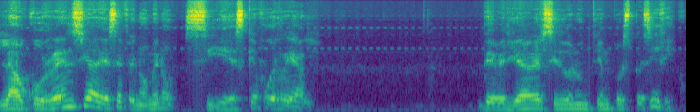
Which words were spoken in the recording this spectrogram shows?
La ocurrencia de ese fenómeno, si es que fue real, debería haber sido en un tiempo específico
